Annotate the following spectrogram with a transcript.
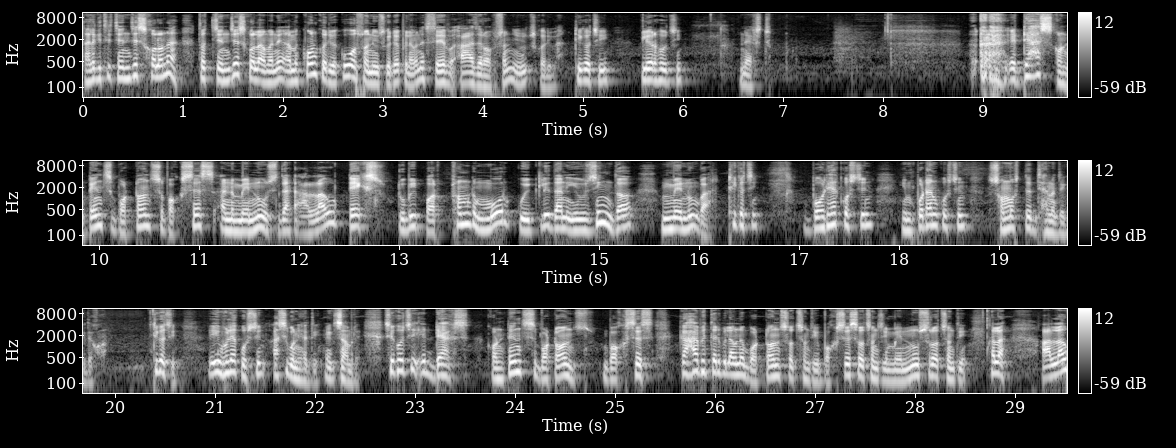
ତାହେଲେ କିଛି ଚେଞ୍ଜେସ୍ କଲ ନା ତ ଚେଞ୍ଜେସ୍ କଲା ମାନେ ଆମେ କ'ଣ କରିବା କେଉଁ ଅପସନ୍ ୟୁଜ୍ କରିବା ପିଲାମାନେ ସେଭ୍ ଆଜ୍ର ଅପସନ୍ ୟୁଜ୍ କରିବା ଠିକ୍ ଅଛି କ୍ଲିୟର୍ ହେଉଛି next a dash contains buttons boxes and menus that allow tasks to be performed more quickly than using the menu bar ଠିକ୍ ଅଛି ବଢ଼ିଆ କୋଶ୍ଚିନ୍ ইম্পর্টাণ্ট କୋଶ୍ଚିନ୍ ସମସ୍ତେ ଧ୍ୟାନ ଦେଇକି দেখুন ঠিক ଅଛି ଏଇଭଳିଆ କୋଶ୍ଚିନ୍ ଆସିବ ନିହାତି ଏକ୍ଜାମ୍ରେ ସେ କହୁଛି ଏ ଡ୍ୟାକ୍ସ କଣ୍ଟେନ୍ସ ବଟନ୍ସ ବକ୍ସେସ୍ କାହା ଭିତରେ ପିଲାମାନେ ବଟନ୍ସ ଅଛନ୍ତି ବକ୍ସେସ୍ ଅଛନ୍ତି ମେନୁସ୍ର ଅଛନ୍ତି ହେଲା allow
